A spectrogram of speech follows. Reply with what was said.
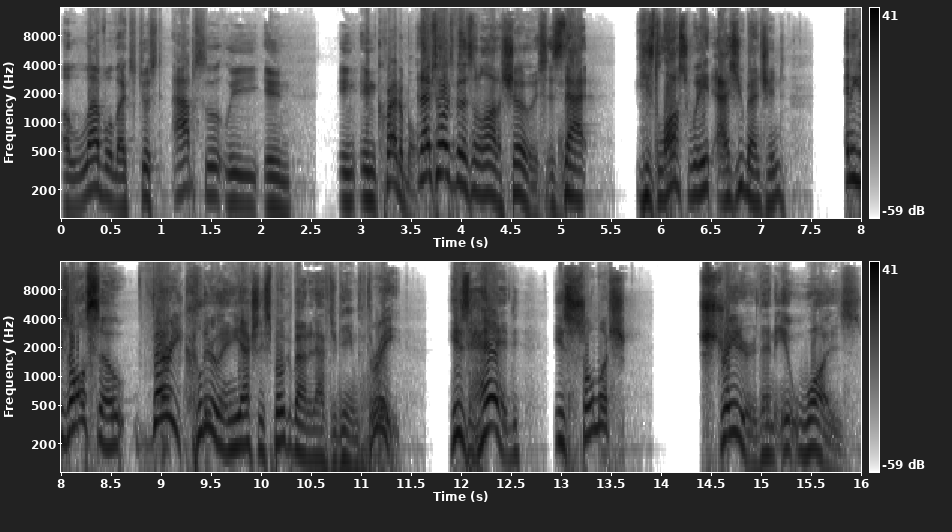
a level that's just absolutely in, in incredible. And I've talked about this on a lot of shows, is that he's lost weight, as you mentioned, and he's also very clearly, and he actually spoke about it after game three, his head is so much straighter than it was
